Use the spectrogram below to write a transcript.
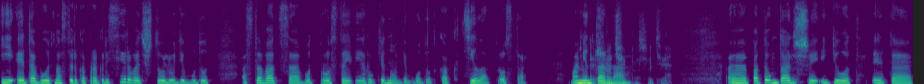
и это будет настолько прогрессировать, что люди будут оставаться вот просто, и руки, ноги будут как тело просто Ну, лежачий, моментально по сути. Э, Потом дальше идет это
